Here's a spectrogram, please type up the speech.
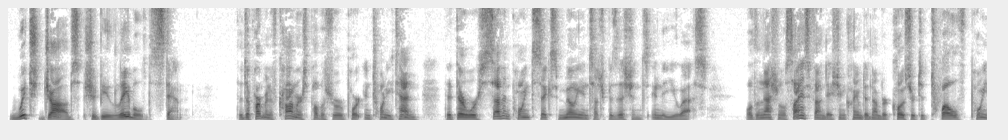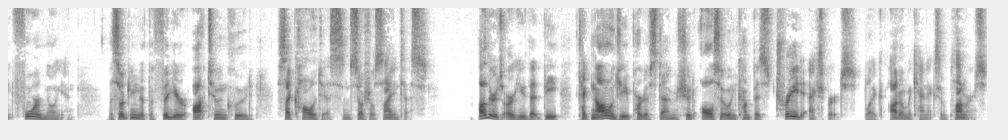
which jobs should be labeled STEM. The Department of Commerce published a report in 2010 that there were 7.6 million such positions in the US, while the National Science Foundation claimed a number closer to 12.4 million, asserting that the figure ought to include psychologists and social scientists. Others argue that the technology part of STEM should also encompass trade experts, like auto mechanics and plumbers.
